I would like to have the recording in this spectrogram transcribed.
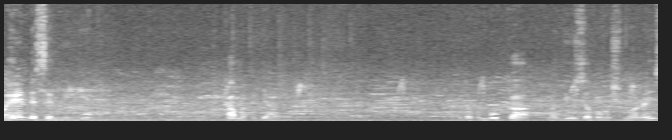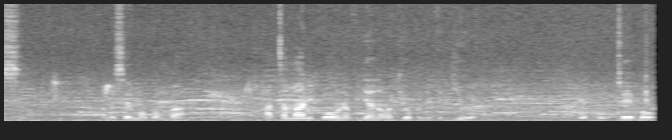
waende sehemu nyingine kama vijana. Utakumbuka majuzi hapo Mheshimiwa Rais amesema kwamba hatamani kuwaona vijana wakiwa kwenye vijiwe vya pool table,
